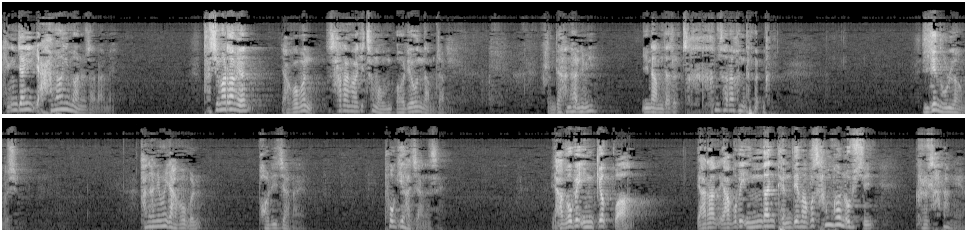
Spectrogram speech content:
굉장히 야망이 많은 사람이에요. 다시 말하면 야곱은 사랑하기 참 어려운 남자입니다. 그런데 하나님이 이 남자를 참 사랑한다는 것. 이게 놀라운 것입니다. 하나님은 야곱을 버리지 않아요. 포기하지 않으세요. 야곱의 인격과 야곱의 인간 됨됨하고 상관없이 그를 사랑해요.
